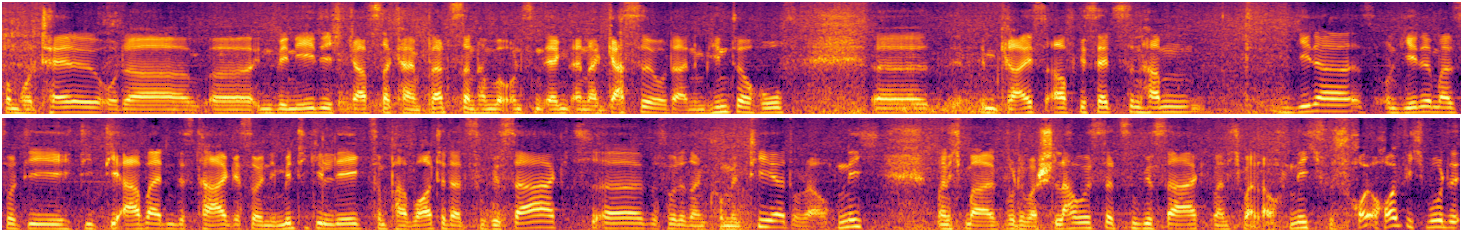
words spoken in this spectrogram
vom Hotel oder äh, in Venedig gab es da keinen Platz, dann haben wir uns in irgendeiner Gasse oder einem Hinterhof äh, im Kreis aufgesetzt und haben jeder und jede mal so die, die, die, Arbeiten des Tages so in die Mitte gelegt, so ein paar Worte dazu gesagt. Äh, das wurde dann kommentiert oder auch nicht. Manchmal wurde was Schlaues dazu gesagt, manchmal auch nicht. Häufig wurde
